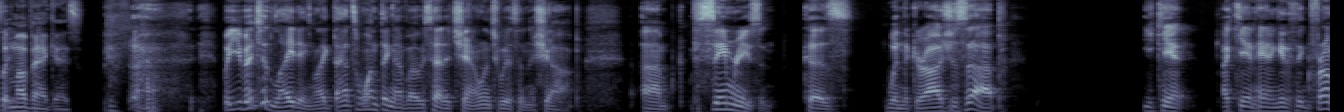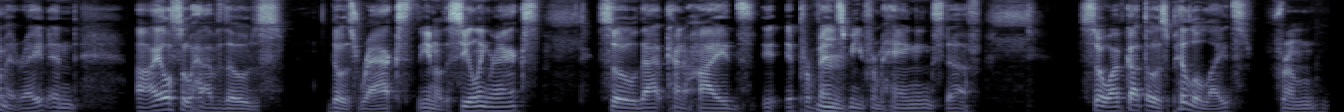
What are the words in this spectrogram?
But- my bad, guys. but you mentioned lighting. Like that's one thing I've always had a challenge with in the shop. Um, same reason, because when the garage is up, you can't. I can't hang anything from it, right? And I also have those those racks, you know, the ceiling racks. So that kind of hides. It, it prevents me from hanging stuff. So I've got those pillow lights from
